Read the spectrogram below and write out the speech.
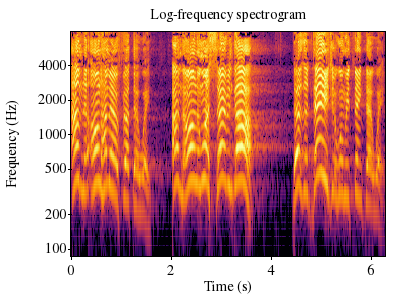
I'm the only, how many ever felt that way? I'm the only one serving God. There's a danger when we think that way.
